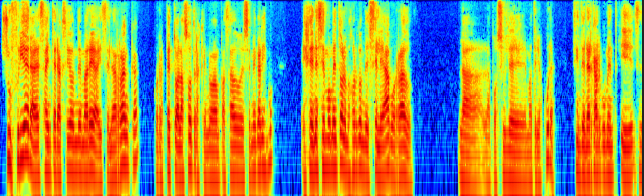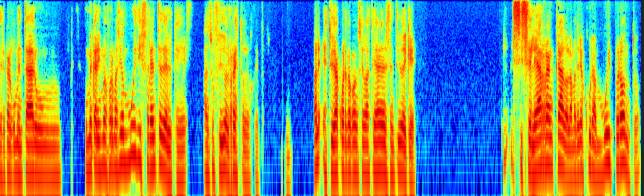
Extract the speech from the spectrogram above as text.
sufriera esa interacción de marea y se le arranca con respecto a las otras que no han pasado ese mecanismo, es en ese momento a lo mejor donde se le ha borrado la, posible materia oscura, sin tener que, sin tener que argumentar un, un, mecanismo de formación muy diferente del que han sufrido el resto de objetos. ¿Vale? Estoy de acuerdo con Sebastián en el sentido de que si se le ha arrancado la materia oscura muy pronto,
